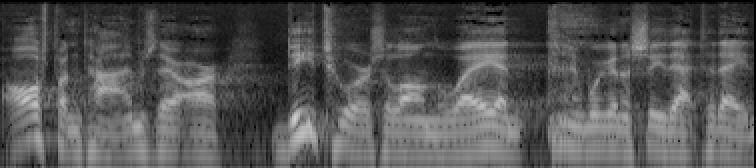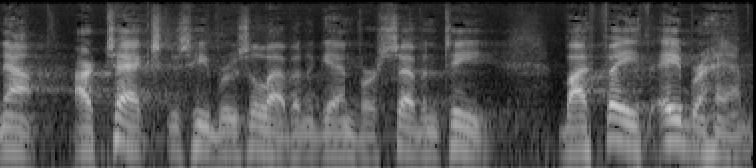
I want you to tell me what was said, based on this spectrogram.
oftentimes there are detours along the way, and we're going to see that today. Now, our text is Hebrews 11, again, verse 17. By faith, Abraham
